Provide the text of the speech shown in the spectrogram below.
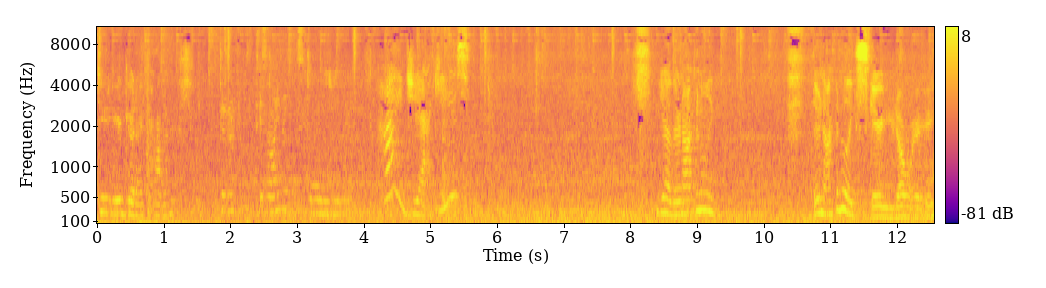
Dude, you're good, I promise. It's not even scary. Hi, Jackies. Yeah, they're not gonna like. They're not gonna like scare you, don't worry.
